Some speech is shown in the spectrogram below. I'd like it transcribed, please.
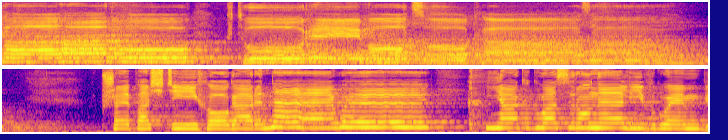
Panu, Przepaści ich ogarnęły, jak głaz runęli w głębinę.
